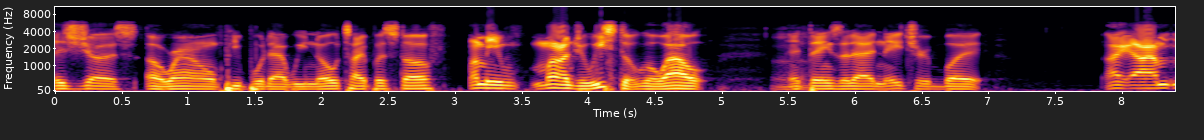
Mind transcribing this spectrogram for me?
it's just around people that we know type of stuff. I mean, mind you, we still go out uh-huh. and things of that nature, but I I'm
